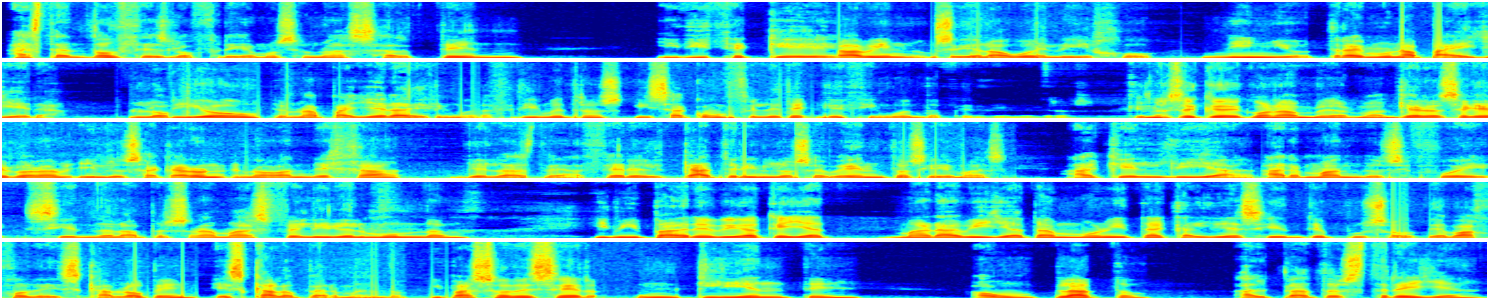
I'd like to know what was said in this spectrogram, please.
Hasta entonces lo fríamos en una sartén y dice que Gavino se dio la vuelta y le dijo, niño, tráeme una paellera lo vio en una paellera de 50 centímetros y sacó un filete de 50 centímetros. Que no se quede con hambre, hermano. Que no se quede con hambre. Y lo sacaron en una bandeja de las de hacer el catering, los eventos y demás. Aquel día Armando se fue siendo la persona más feliz del mundo. Y mi padre vio aquella maravilla tan bonita que al día siguiente puso debajo de escalope, escalope Armando. Y pasó de ser un cliente a un plato, al plato estrella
